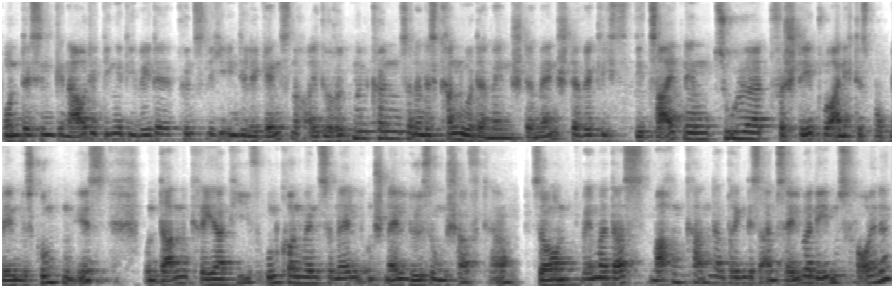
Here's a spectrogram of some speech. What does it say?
Und das sind genau die Dinge, die weder künstliche Intelligenz noch Algorithmen können, sondern das kann nur der Mensch. Der Mensch, der wirklich die Zeit nimmt, zuhört, versteht, wo eigentlich das Problem des Kunden ist und dann kreativ, unkonventionell und schnell Lösungen schafft. Ja. So, und wenn man das machen kann, dann bringt es einem selber Lebensfreude.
